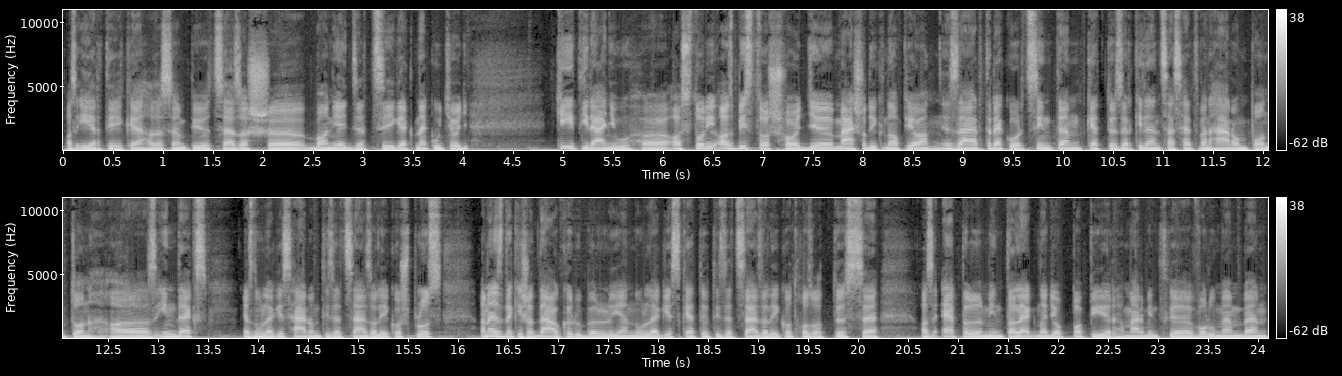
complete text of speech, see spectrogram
az értéke az S&P 500-asban jegyzett cégeknek, úgyhogy két irányú a sztori. Az biztos, hogy második napja zárt rekord szinten, 2973 ponton az index, ez 0,3%-os plusz. A Nasdaq és a Dow körülbelül ilyen 0,2%-ot hozott össze. Az Apple, mint a legnagyobb papír, mármint volumenben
